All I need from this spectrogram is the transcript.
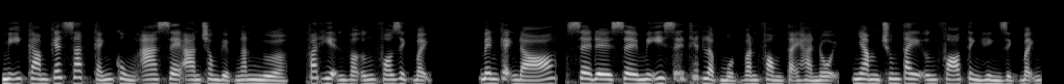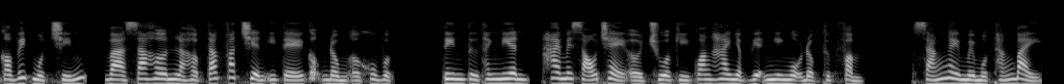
Mỹ cam kết sát cánh cùng ASEAN trong việc ngăn ngừa, phát hiện và ứng phó dịch bệnh. Bên cạnh đó, CDC Mỹ sẽ thiết lập một văn phòng tại Hà Nội, nhằm chung tay ứng phó tình hình dịch bệnh COVID-19, và xa hơn là hợp tác phát triển y tế cộng đồng ở khu vực. Tin từ thanh niên, 26 trẻ ở chùa Kỳ Quang 2 nhập viện nghi ngộ độc thực phẩm. Sáng ngày 11 tháng 7,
